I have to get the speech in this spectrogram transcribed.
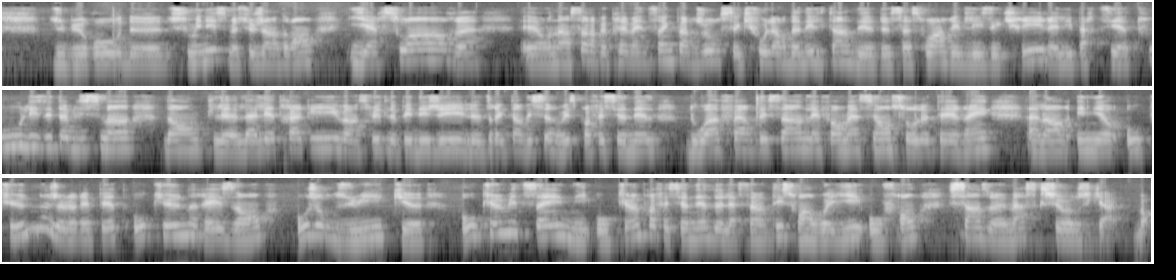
du bureau de, du sous-ministre, M. Gendron, hier soir. Euh, on en sort à peu près 25 par jour, ce qu'il faut leur donner le temps de, de s'asseoir et de les écrire. Elle est partie à tous les établissements. Donc, la, lettre arrive. Ensuite, le PDG, le directeur des services professionnels doivent faire descendre l'information sur le terrain. Alors, il n'y a aucune, je le répète, aucune raison aujourd'hui que aucun médecin ni aucun professionnel de la santé soit envoyé au front sans un masque chirurgical. Bon,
